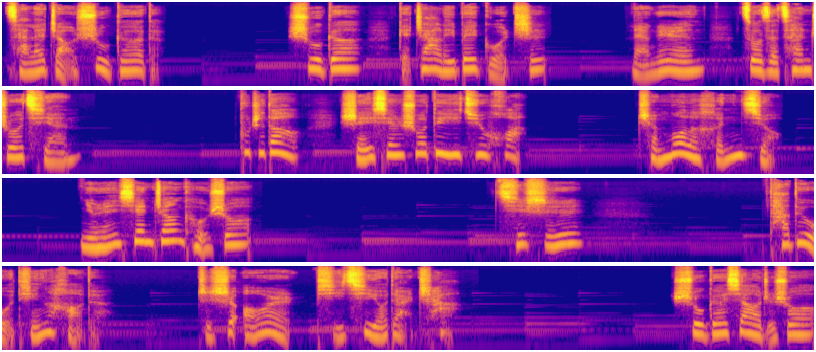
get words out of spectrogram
才来找树哥的。树哥给榨了一杯果汁，两个人坐在餐桌前。不知道谁先说第一句话，沉默了很久。女人先张口说：“其实他对我挺好的。”只是偶尔脾气有点差。树哥笑着说：“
